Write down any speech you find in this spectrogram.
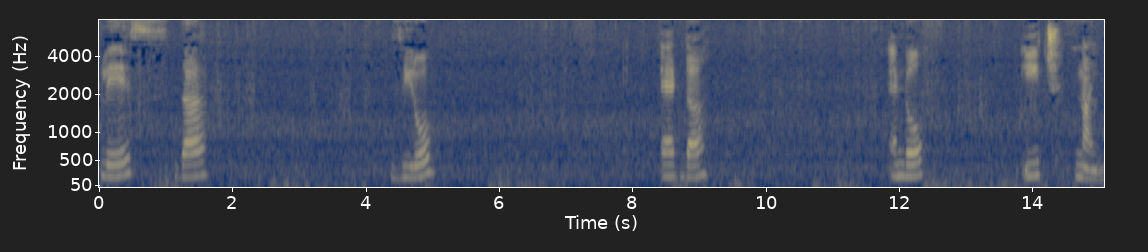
place the zero at the end of each nine.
